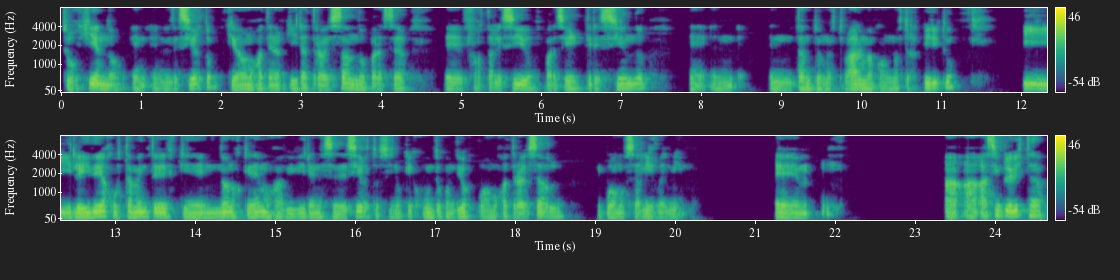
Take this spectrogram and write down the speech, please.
surgiendo en, el desierto, que vamos a tener que ir atravesando para ser eh, fortalecidos, para seguir creciendo eh, en, en tanto nuestro alma como nuestro espíritu. Y la idea justamente es que no nos quedemos a vivir en ese desierto, sino que junto con Dios podamos atravesarlo y podamos salir del mismo. Em, a, simple vista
